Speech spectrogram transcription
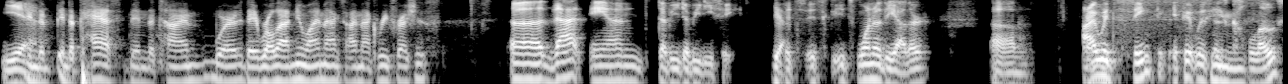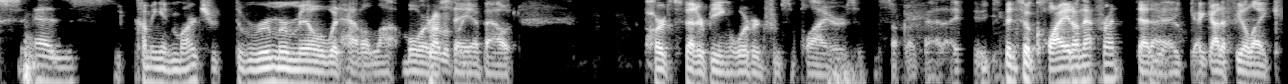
yeah in the in the past been the time where they roll out new iMacs, iMac refreshes. Uh, that and WWDC. Yeah, it's it's it's one or the other. Um, I would think if it was seems... as close as coming in March, the rumor mill would have a lot more Probably. to say about parts that are being ordered from suppliers and stuff like that. I, it's been so quiet on that front that Yeah. I, I got to feel like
